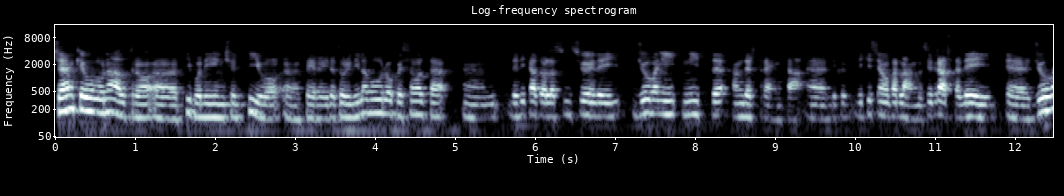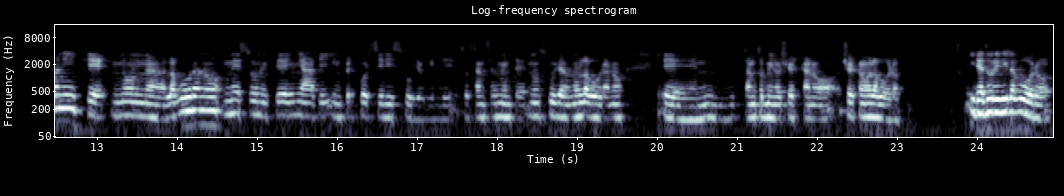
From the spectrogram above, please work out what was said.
C'è anche un altro, uhm, tipo di incentivo, uhm, per i datori di lavoro, questa volta, uhm, dedicato all'assunzione dei giovani NEET under 30. Ehm, di di chi stiamo parlando? Si tratta dei, giovani che non lavorano né sono impegnati in percorsi di studio, quindi sostanzialmente non studiano, non lavorano e, mhmm, tantomeno cercano cercano lavoro. I datori di lavoro,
